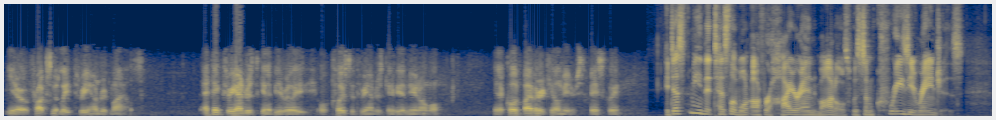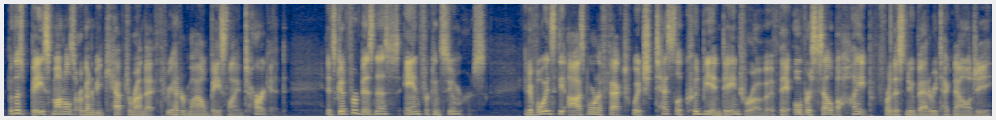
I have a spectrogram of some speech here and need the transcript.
you know, approximately 300 miles. I think 300 is going to be really, or close to 300 is going to be the new normal. You know, close 500 kilometers, basically. It doesn't mean that Tesla won't offer higher end models with some crazy ranges, but those base models are going to be kept around that 300 mile baseline target. It's good for business and for consumers. It avoids the Osborne effect, which Tesla could be in danger of if they oversell the hype for this new battery technology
